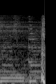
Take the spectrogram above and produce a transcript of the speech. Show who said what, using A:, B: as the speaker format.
A: thank you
